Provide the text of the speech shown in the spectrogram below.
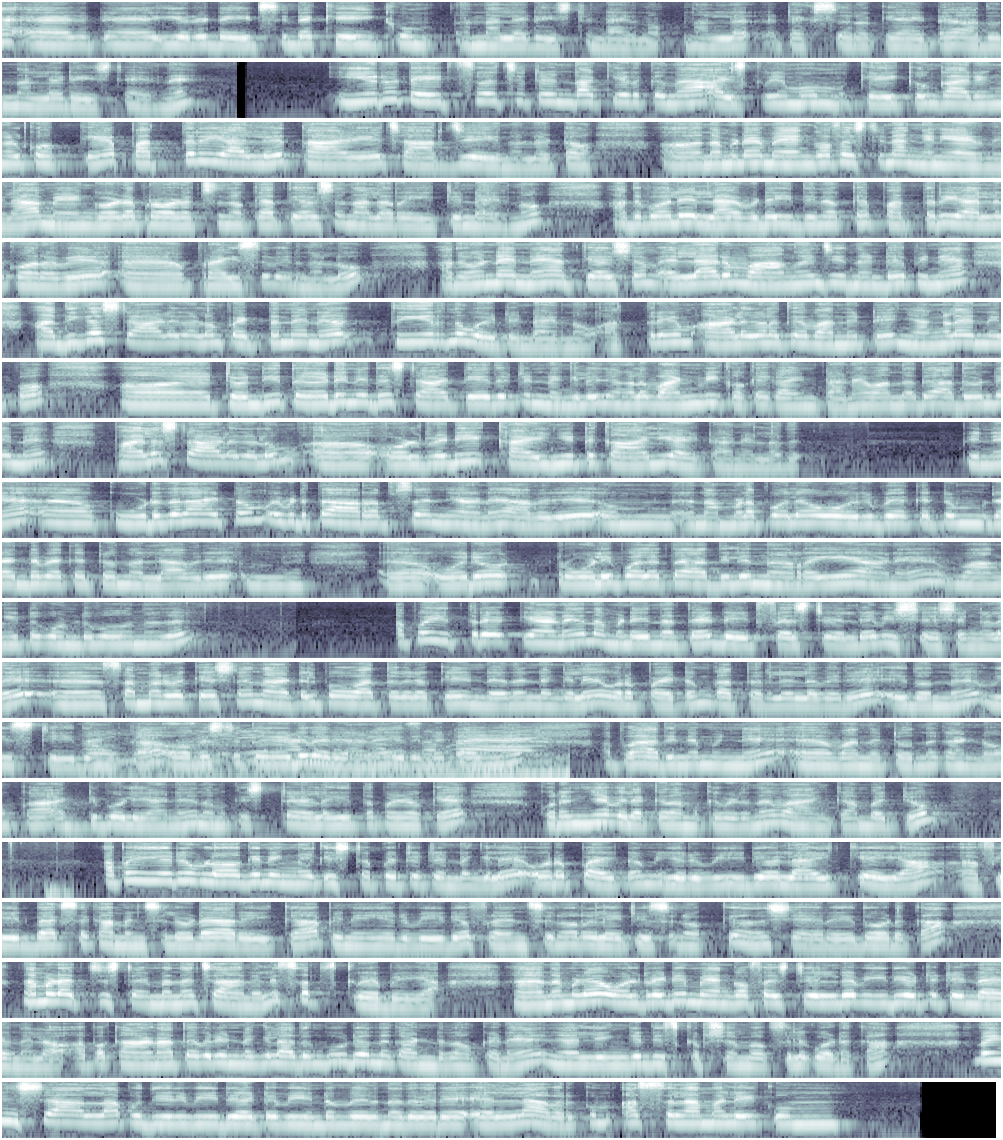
ഈ ഒരു ഡേറ്റ്സിന്റെ കേക്കും നല്ല ടേസ്റ്റ് ഉണ്ടായിരുന്നു. നല്ല ടെക്സ്ചറൊക്കെ ആയിട്ട് അതും നല്ല ടേസ്റ്റ് ആയിരുന്നേ. ഈ ഒരു ഡേറ്റ്സ് വെച്ചിട്ട് ഉണ്ടാക്കിയെടുക്കുന്ന ഐസ്ക്രീമും കേക്കും കാര്യങ്ങൾക്കൊക്കെ പത്ത് റിയാലിൽ താഴെ ചാർജ് ചെയ്യുന്നുള്ളൂ കേട്ടോ. നമ്മുടെ മാംഗോ ഫെസ്റ്റിന് അങ്ങനെയായിരുന്നില്ല. മാംഗോയുടെ പ്രോഡക്ട്സിനൊക്കെ അത്യാവശ്യം നല്ല റേറ്റ് ഉണ്ടായിരുന്നു. അതുപോലെയല്ല ഇവിടെ ഇതിനൊക്കെ പത്ത് റിയാലിൽ കുറവേ പ്രൈസ് വരുന്നുള്ളൂ. അതുകൊണ്ട് തന്നെ അത്യാവശ്യം എല്ലാവരും വാങ്ങുകയും ചെയ്യുന്നുണ്ട്. പിന്നെ അധിക സ്റ്റാളുകളും പെട്ടെന്ന് തന്നെ തീർന്നു പോയിട്ടുണ്ടായിരുന്നു. അത്രയും ആളുകളൊക്കെ വന്നിട്ട് ഞങ്ങൾ തന്നെ ഇപ്പോൾ ട്വന്റി തേർഡിന് ഇത് സ്റ്റാർട്ട് ചെയ്തിട്ടുണ്ടെങ്കിൽ ഞങ്ങൾ വൺ വീക്കൊക്കെ കഴിഞ്ഞിട്ടാണ് വന്നത്. അതുകൊണ്ട് തന്നെ പല സ്റ്റാളുകളും ഓൾറെഡി കഴിഞ്ഞിട്ട് കാലിയായിട്ടാണുള്ളത്. പിന്നെ കൂടുതലായിട്ടും ഇവിടുത്തെ അറബ്സ് തന്നെയാണ്. അവർ നമ്മളെപ്പോലെ ഒരു പാക്കറ്റും രണ്ട് പാക്കറ്റും ഒന്നുമല്ല. അവർ ഓരോ ട്രോളി പോലത്തെ അതിൽ നിറയെയാണ് വാങ്ങിയിട്ട് കൊണ്ടുപോകുന്നത്. അപ്പോൾ ഇത്രയൊക്കെയാണ് നമ്മുടെ ഇന്നത്തെ ഡേറ്റ് ഫെസ്റ്റിവലിന്റെ വിശേഷങ്ങൾ സമ്മർ വെക്കേഷന് നാട്ടിൽ പോവാത്തവരൊക്കെ ഉണ്ടെന്നുണ്ടെങ്കിൽ ഉറപ്പായിട്ടും ഖത്തറിലുള്ളവർ ഇതൊന്ന് വിസിറ്റ് ചെയ്ത് നോക്കുക ഓഗസ്റ്റ് തേർഡ് വരെയാണ് ഇതിന്റെ ടൈം അപ്പോൾ അതിന്റെ മുന്നേ വന്നിട്ടൊന്ന് കണ്ടു നോക്കുക അടിപൊളിയാണ്. നമുക്ക് ഇഷ്ടമുള്ള ഈത്തപ്പഴമൊക്കെ കുറഞ്ഞ വിലക്ക് നമുക്ക് ഇവിടുന്ന് വാങ്ങിക്കാൻ പറ്റും. അപ്പോൾ ഈ ഒരു വ്ളോഗ് നിങ്ങൾക്ക് ഇഷ്ടപ്പെട്ടിട്ടുണ്ടെങ്കിൽ ഉറപ്പായിട്ടും ഈ ഒരു വീഡിയോ ലൈക്ക് ചെയ്യുക ഫീഡ്ബാക്സ് കമൻസിലൂടെ അറിയിക്കുക പിന്നെ ഈ ഒരു വീഡിയോ ഫ്രണ്ട്സിനോ റിലേറ്റീവ്സിനോ ഒക്കെ ഒന്ന് ഷെയർ ചെയ്ത് കൊടുക്കുക. നമ്മുടെ അച്ചസ് ടൈം എന്ന ചാനൽ സബ്സ്ക്രൈബ് ചെയ്യുക. നമ്മുടെ ഓൾറെഡി മാംഗോ ഫെസ്റ്റിവലിന്റെ വീഡിയോ ഇട്ടിട്ടുണ്ടായിരുന്നല്ലോ. അപ്പോൾ കാണാത്തവരുണ്ടെങ്കിൽ അതും കൂടി ഒന്ന് കണ്ടു നോക്കണേ. ഞാൻ ലിങ്ക് ഡിസ്ക്രിപ്ഷൻ ബോക്സിൽ കൊടുക്കാം. അപ്പോൾ ഇൻഷാ അല്ലാ പുതിയൊരു വീഡിയോ ആയിട്ട് വീണ്ടും വരുന്നത് വരെ എല്ലാവർക്കും അസ്സലാമലൈക്കും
